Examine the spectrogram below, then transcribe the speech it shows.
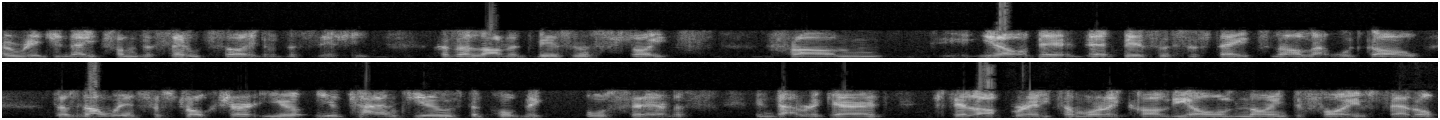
originate from the south side of the city because a lot of business flights from, you know, the, the business estates and all that would go. There's no infrastructure. You, you can't use the public bus service in that regard. Still operates on what I call the old 9 to 5 setup.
